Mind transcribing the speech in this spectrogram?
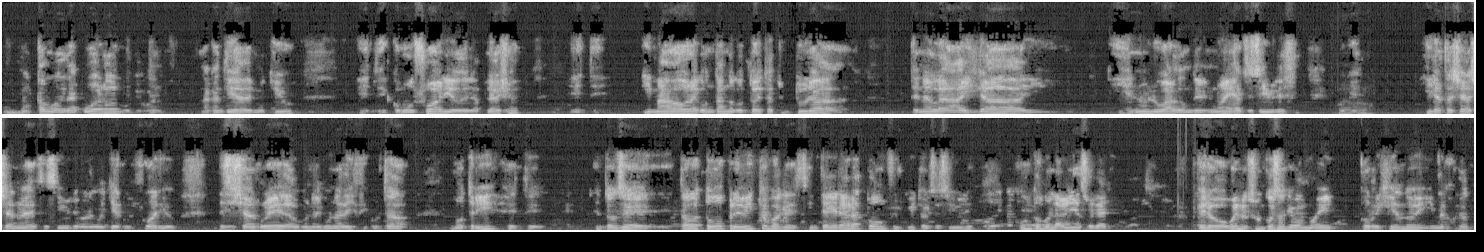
no, estamos de acuerdo, porque bueno, una cantidad de motivos, este, como usuario de la playa, este, y más ahora contando con toda esta estructura, tenerla aislada y, y en un lugar donde no es accesible, porque ir hasta allá ya no es accesible para cualquier usuario de silla de rueda o con alguna dificultad motriz. Este, entonces estaba todo previsto para que se integrara todo un circuito accesible junto con la Avenida Solar. Pero bueno, son cosas que vamos a ir corrigiendo y mejorando.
